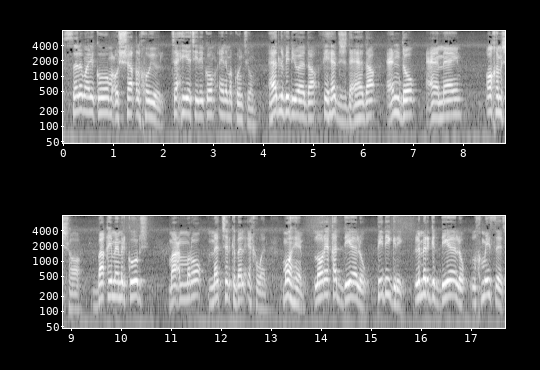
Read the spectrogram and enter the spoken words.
السلام عليكم عشاق الخيول. تحياتي لكم أينما كنتم. هذا الفيديو هذا في هذا الجدع هذا عنده عامين أو خمس شهور. باقي ما مركوبش ما عمرو ما تركب الإخوان. مهم لوريقات ديالو بيديغري المرقد ديالو الخميسات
